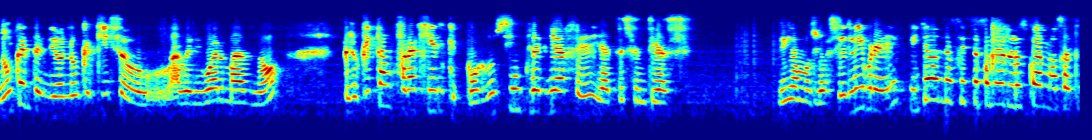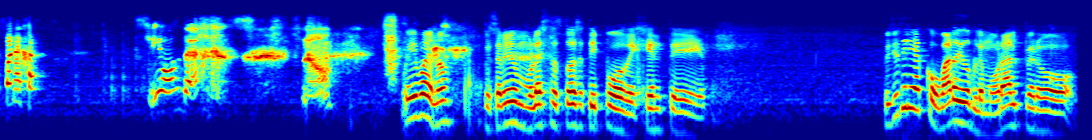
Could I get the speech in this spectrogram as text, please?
Nunca entendió, nunca quiso averiguar más, ¿no? pero qué tan frágil que por un simple viaje ya te sentías, digámoslo así, libre y ya le fuiste a poner los cuernos a tu pareja. ¿Qué onda? ¿No? Y bueno, pues a mí me molesta todo ese tipo de gente pues yo diría cobarde y doble moral, pero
